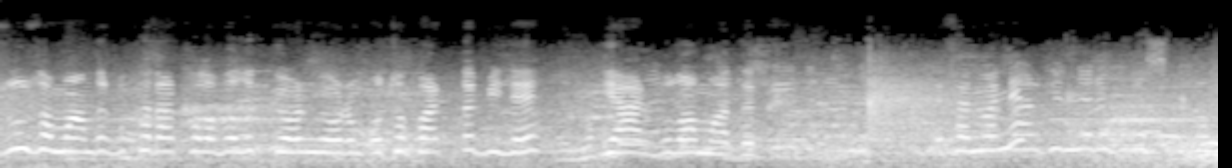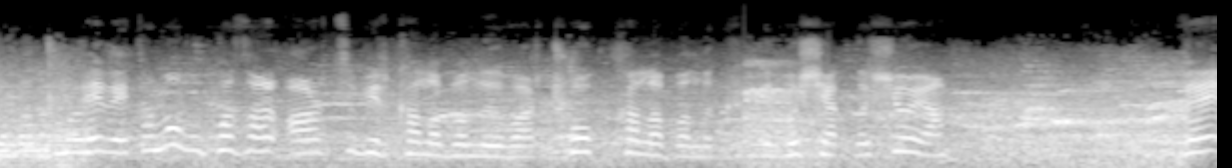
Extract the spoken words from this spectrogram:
uzun zamandır bu kadar kalabalık görmüyorum. Otoparkta bile yer bulamadık. Efendim anne? günleri burası kalabalık. Evet ama bu pazar artı bir kalabalığı var. Çok kalabalık. Yılbaşı yaklaşıyor ya. Ve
